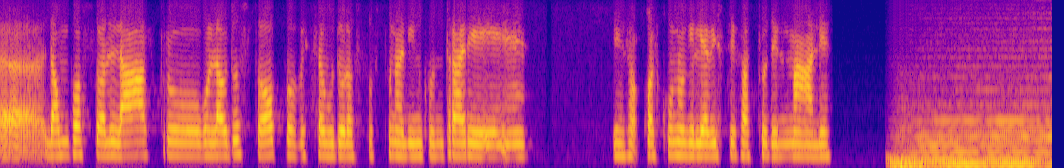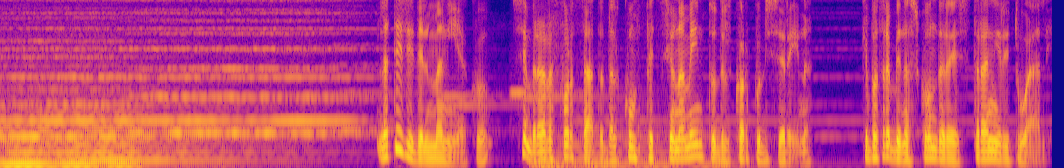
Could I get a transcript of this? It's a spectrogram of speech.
eh, da un posto all'altro con l'autostop avesse avuto la sfortuna di incontrare so, qualcuno che le avesse fatto del male. La tesi del maniaco sembra rafforzata dal confezionamento del corpo di Serena, che potrebbe nascondere strani rituali.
